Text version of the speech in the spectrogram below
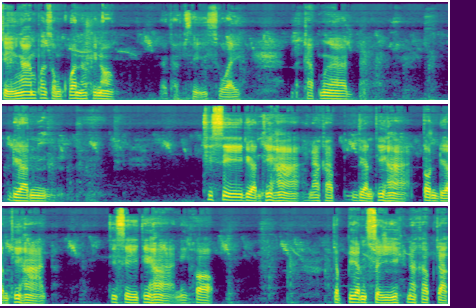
สีงามพอสมควรนะพี่น้อง นะครับ สีสวยนะครับ เมื่อเดือนที่สี่เดือนที่ห้านะครับ เดือนที่ห้าต้นเดือนที่ห้าที่สี่ที่ห้านี่ก็ จะเปลี่ยนสีนะครับ จาก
